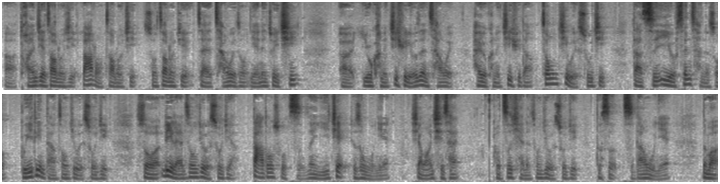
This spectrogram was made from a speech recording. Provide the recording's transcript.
啊，团结赵乐际，拉拢赵乐际，说赵乐际在常委中年龄最轻，呃，有可能继续留任常委，还有可能继续当中纪委书记。但是亦有生产的说，不一定当中纪委书记。说历来中纪委书记啊，大多数只任一届，就是五年。像王岐山和之前的中纪委书记都是只当五年，那么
